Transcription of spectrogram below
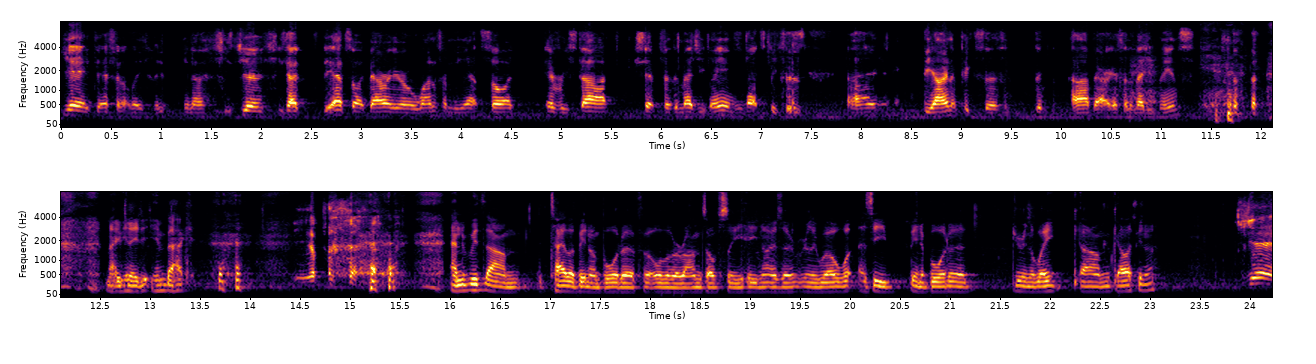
Yeah, definitely. You know, she's she's had the outside barrier or one from the outside every start except for the Magic Millions, and that's because uh, the owner picks the, the uh, barrier for the Magic Millions. Maybe you need him back. yep. and with um, Taylor being on board her for all of her runs, obviously he knows her really well. What, has he been aboard her during the week, um, galloping her? yeah,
